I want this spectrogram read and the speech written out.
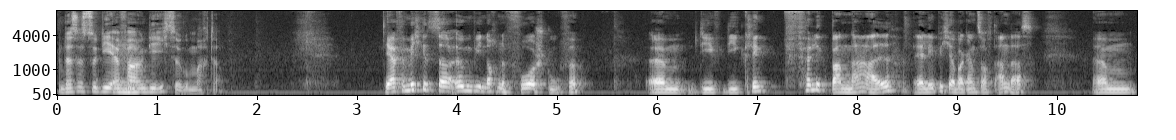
Und das ist so die Erfahrung, mhm. die ich so gemacht habe. Ja, für mich gibt es da irgendwie noch eine Vorstufe. Ähm, die, die klingt völlig banal, erlebe ich aber ganz oft anders. Ähm,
